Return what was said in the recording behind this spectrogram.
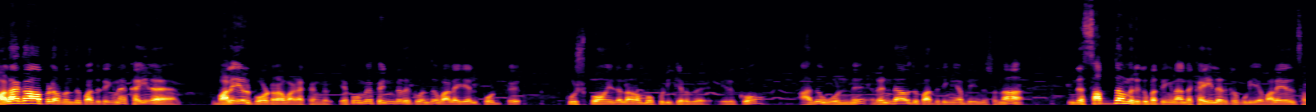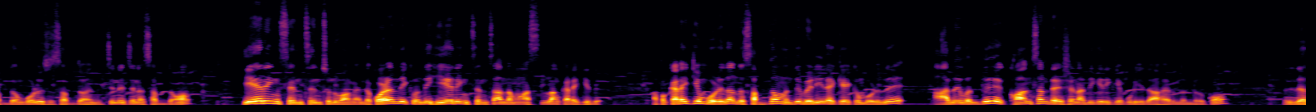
வளகாப்பில் வந்து பார்த்துட்டிங்கன்னா கையில் வளையல் போடுற வழக்கங்கள். எப்போவுமே பெண்களுக்கு வந்து வளையல் போட்டு புஷ்பம் இதெல்லாம் ரொம்ப பிடிக்கிறது இருக்கும். அது ஒன்று ரெண்டாவது பார்த்துட்டிங்க அப்படின்னு சொன்னால் இந்த சப்தம் இருக்குது பார்த்தீங்களா அந்த கையில் இருக்கக்கூடிய வளையல் சப்தம் கொலுசு சப்தம் இந்த சின்ன சின்ன சப்தம் ஹியரிங் சென்ஸ்ன்னு சொல்லுவாங்க. இந்த குழந்தைக்கு வந்து ஹியரிங் சென்ஸ் அந்த மாதத்துலாம் கிடைக்குது. அப்போ கிடைக்கும் பொழுது அந்த சப்தம் வந்து வெளியில் கேட்கும் பொழுது அது வந்து கான்சன்ட்ரேஷன் அதிகரிக்கக்கூடியதாக இருந்துருக்கும். இதை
